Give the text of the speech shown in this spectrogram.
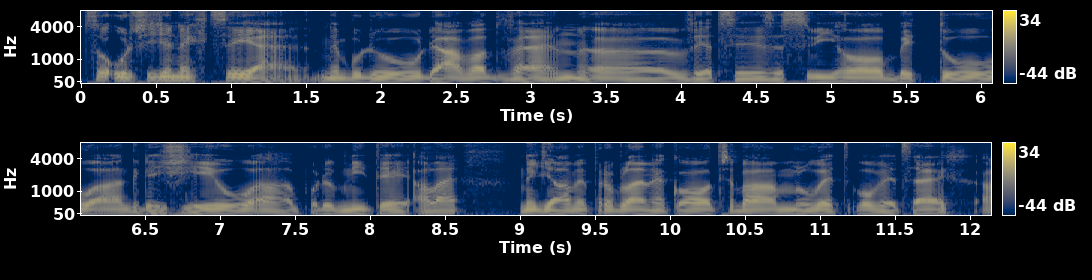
co určitě nechci je, nebudu dávat ven uh, věci ze svého bytu a kde žiju a podobný ty, ale nedělá mi problém jako třeba mluvit o věcech a,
